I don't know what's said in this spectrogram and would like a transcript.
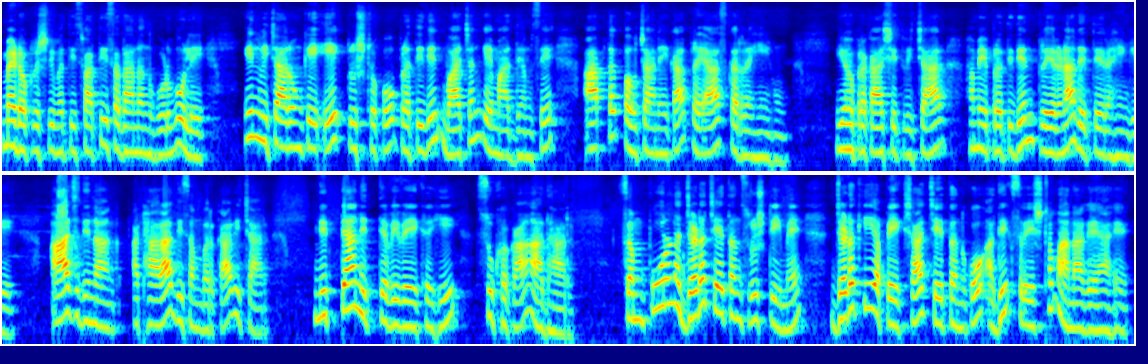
मैं डॉक्टर श्रीमती स्वाति सदानंद गोड़बोले इन विचारों के एक पृष्ठ को प्रतिदिन वाचन के माध्यम से आप तक पहुँचाने का प्रयास कर रही हूँ। यह प्रकाशित विचार हमें प्रतिदिन प्रेरणा देते रहेंगे। आज दिनांक 18 दिसंबर का विचार। नित्यानित्य विवेक ही सुख का आधार। संपूर्ण जड़ चेतन सृष्टि में जड़ की अपेक्षा चेतन को अधिक श्रेष्ठ माना गया है।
